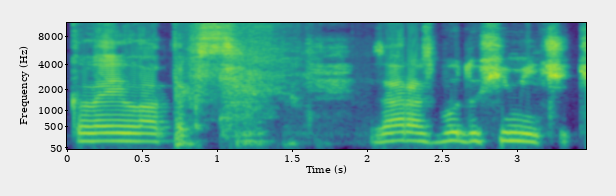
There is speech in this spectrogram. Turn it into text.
клей латекс. Зараз буду хімічити.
